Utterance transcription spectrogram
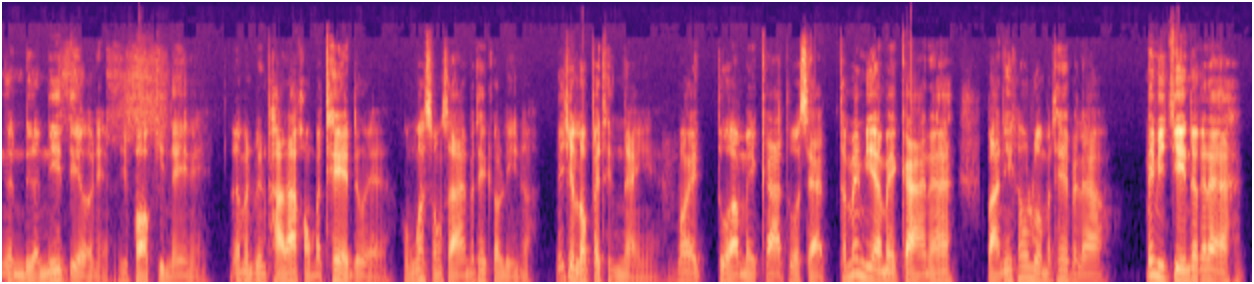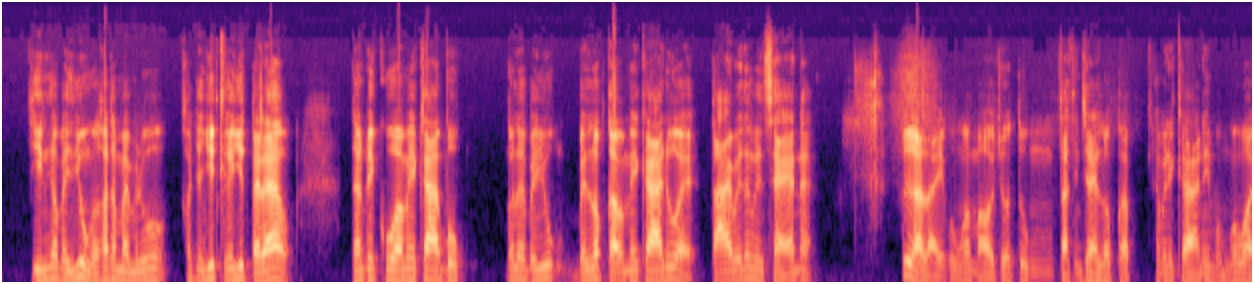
เงินเดือนนิดเดียวเนี่ยที่พอกินได้ยังไงแล้วมันเป็นภาระของประเทศด้วย ผมก็สงสารประเทศเกาหลีเนาะนี่จะลบไปถึงไหนเพราะไอ้ตัวอเมริกาตัวแสบถ้าไม่มีอเมริกานะป่านนี้เขารวมประเทศไปแล้ว ไม่มีจีนด้วยก็ได้อะจีนก็ไปยุ่งกับเขาทำไมไม่รู้ เขาจะยึดก็ยึดไปแล้วดันไปกลัวอเมริกาบุก ก็เลยไปยุกไปลบกับอเมริกาด้วย ตายไปตั้งเป็นแสนน่ะ เพื่ออะไร ผมว่าเหมาโจตุง ตัดสินใจลบกับอเมริกานี่ผมก็ว่า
